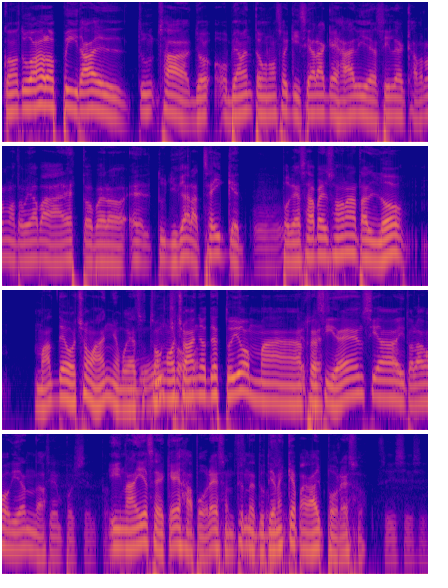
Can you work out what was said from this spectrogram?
cuando tú vas al hospital, tú, o sea, yo, obviamente uno se quisiera quejar y decirle, cabrón, no te voy a pagar esto, pero el, tú, you gotta take it. Porque esa persona tardó más de ocho años, porque son ocho más. años de estudio más pres- residencia y toda la jodienda. 100%. Y nadie se queja por eso, ¿entiendes? Tú tienes 100%. que pagar por eso. Sí, sí, sí.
